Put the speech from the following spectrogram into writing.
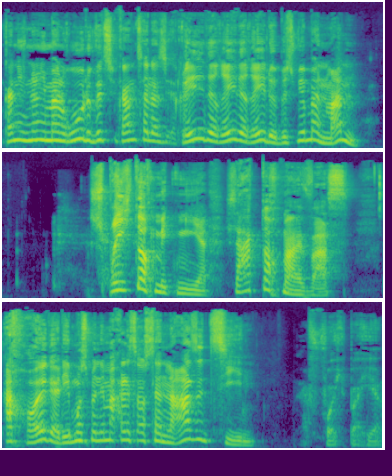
kann ich noch nicht mal in Ruhe? Du willst die ganze Zeit das. Rede, rede, rede. Du bist wie mein Mann. Sprich doch mit mir. Sag doch mal was. Ach, Holger, dir muss man immer alles aus der Nase ziehen. Ja, furchtbar hier.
